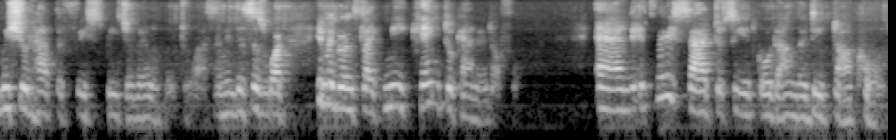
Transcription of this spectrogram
we should have the free speech available to us. I mean, this is what immigrants like me came to Canada for. And it's very sad to see it go down the deep dark hole.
